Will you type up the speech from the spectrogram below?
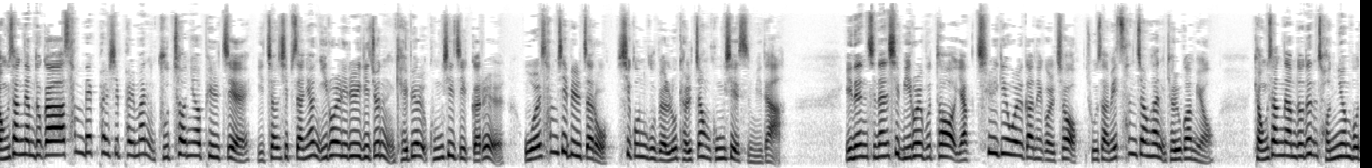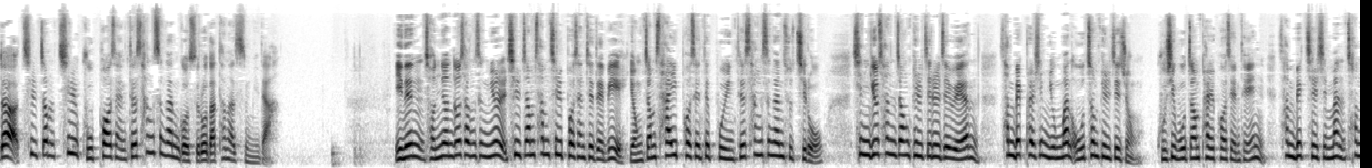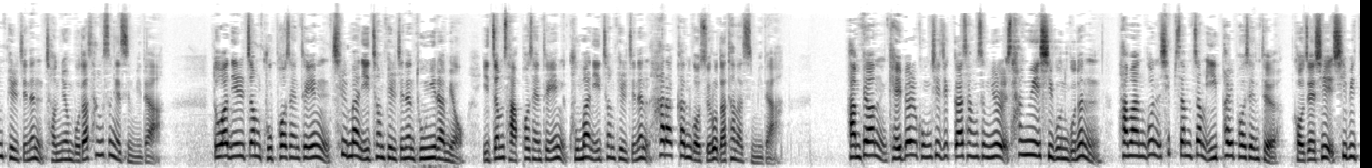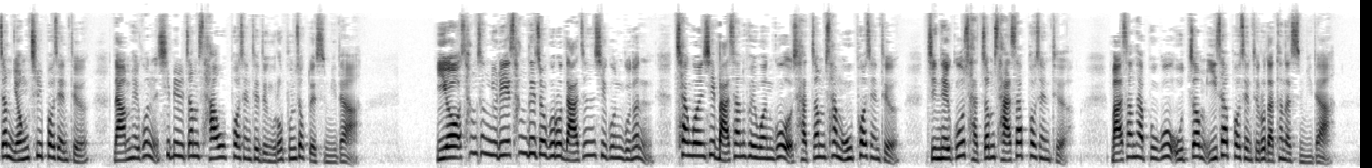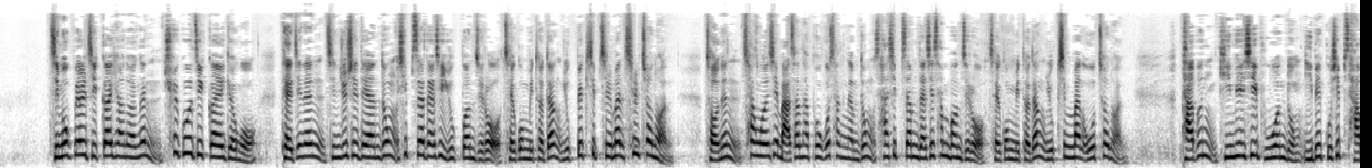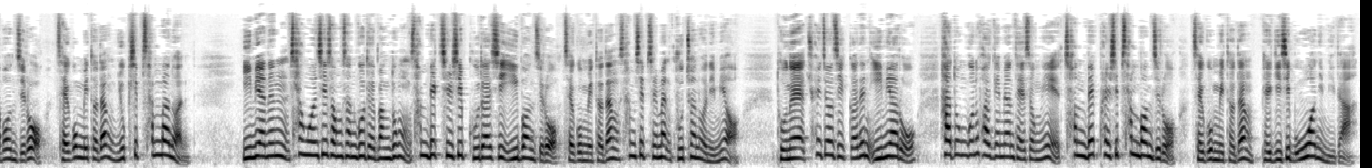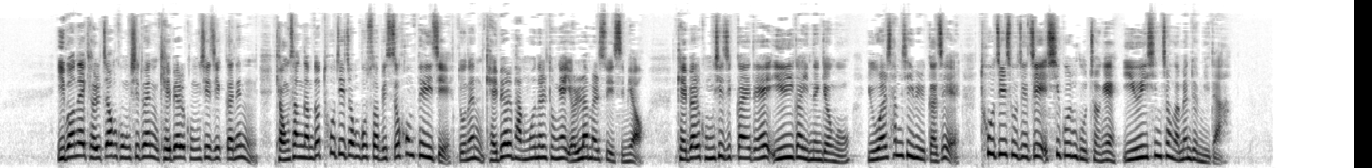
경상남도가 388만 9천여 필지에 2014년 1월 1일 기준 개별 공시지가를 5월 30일자로 시군구별로 결정 공시했습니다. 이는 지난 11월부터 약 7개월간에 걸쳐 조사 및 산정한 결과며 경상남도는 전년보다 7.79% 상승한 것으로 나타났습니다. 이는 전년도 상승률 7.37% 대비 0.42%포인트 상승한 수치로 신규 산정 필지를 제외한 386만 5천 필지 중 95.8%인 370만 1천 필지는 전년보다 상승했습니다. 또한 1.9%인 7만 2천 필지는 동일하며 2.4%인 9만 2천 필지는 하락한 것으로 나타났습니다. 한편 개별 공시지가 상승률 상위 시군구는 함안군 13.28%, 거제시 12.07%, 남해군 11.45% 등으로 분석됐습니다. 이어 상승률이 상대적으로 낮은 시군구는 창원시 마산회원구 4.35%, 진해구 4.44%, 마산하포구 5.24%로 나타났습니다. 지목별 지가 현황은 최고 지가의 경우 대지는 진주시 대안동 14-6번지로 제곱미터당 617만 7천 원, 저는 창원시 마산 하포구 상남동 43-3번지로 제곱미터당 60만 5천 원, 답은 김해시 부원동 294번지로 제곱미터당 63만 원, 임야는 창원시 성산구 대방동 379-2번지로 제곱미터당 37만 9천 원이며 도내 최저지가는 임야로 하동군 화계면 대성리 1183번지로 제곱미터당 125원입니다. 이번에 결정 공시된 개별 공시지가는 경상남도 토지정보서비스 홈페이지 또는 개별 방문을 통해 열람할 수 있으며 개별 공시지가에 대해 이의가 있는 경우 6월 30일까지 토지 소재지 시군구청에 이의 신청하면 됩니다.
